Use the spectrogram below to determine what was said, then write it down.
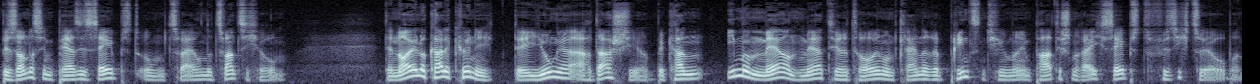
besonders im Persis selbst um 220 herum. Der neue lokale König, der junge Ardaschir, bekam immer mehr und mehr Territorien und kleinere Prinzentümer im Parthischen Reich selbst für sich zu erobern.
